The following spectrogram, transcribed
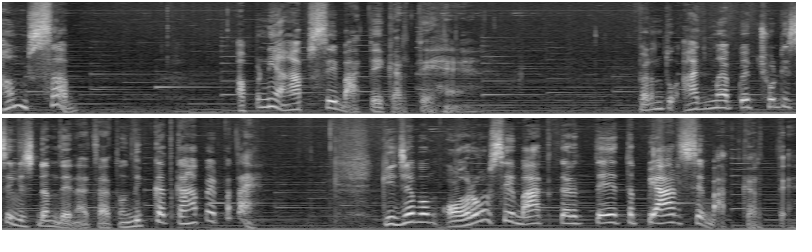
हम सब अपने आप से बातें करते हैं परंतु आज मैं आपको एक छोटी सी विस्डम देना चाहता हूँ। दिक्कत कहाँ पे पता है? कि जब हम औरों से बात करते तो प्यार से बात करते हैं,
